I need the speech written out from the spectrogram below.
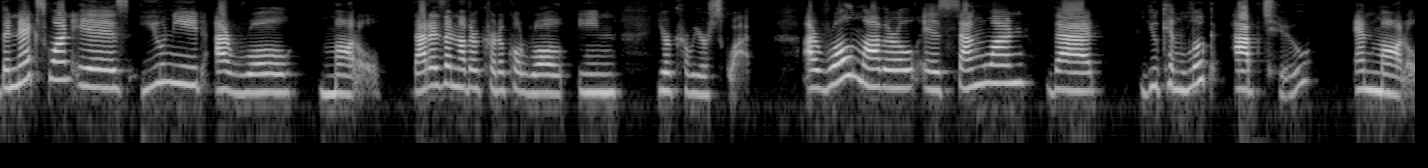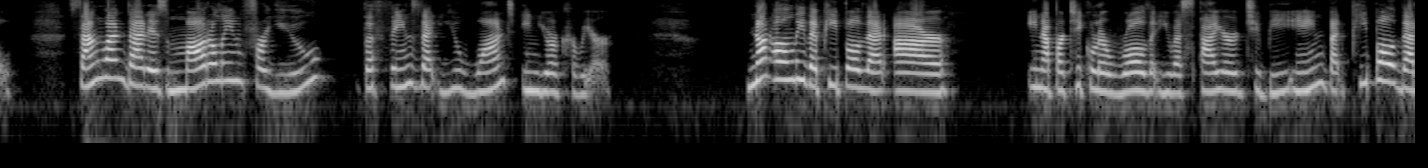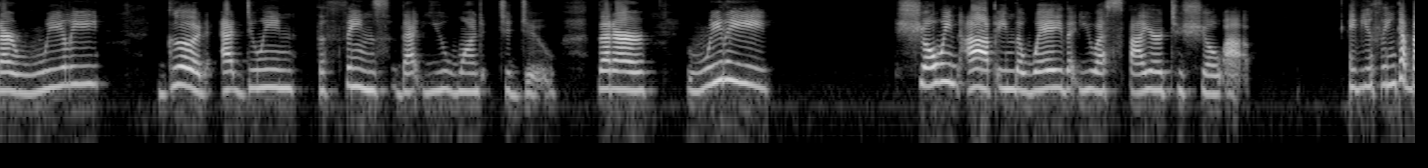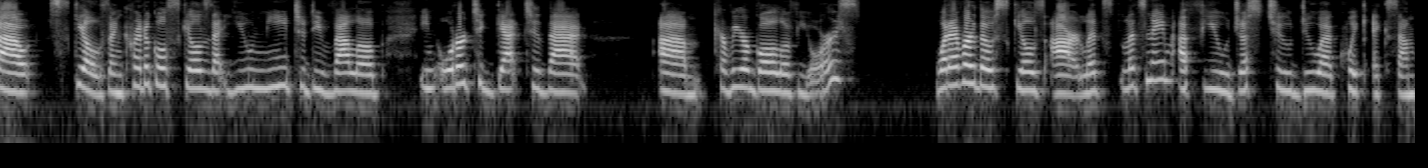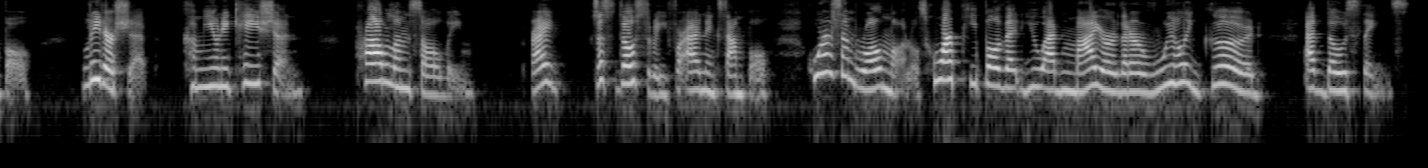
the next one is you need a role model. That is another critical role in your career squad. A role model is someone that you can look up to and model. Someone that is modeling for you the things that you want in your career. Not only the people that are in a particular role that you aspire to be in, but people that are really good at doing the things that you want to do, that are really showing up in the way that you aspire to show up. If you think about skills and critical skills that you need to develop in order to get to that um, career goal of yours whatever those skills are let's let's name a few just to do a quick example. Leadership communication problem solving right just those three for an example who are some role models who are people that you admire that are really good at those things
